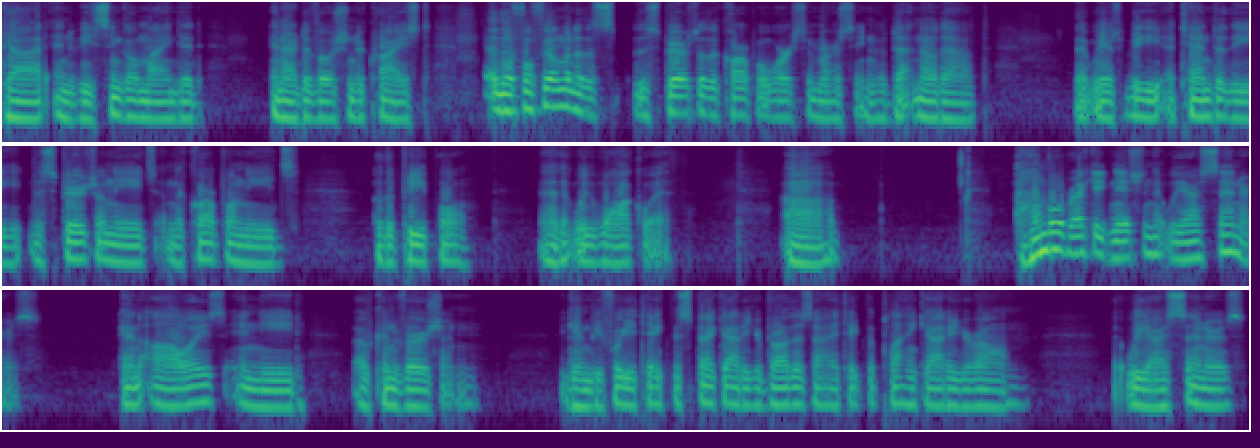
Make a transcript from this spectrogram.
God and to be single minded in our devotion to Christ. And the fulfillment of the, the spiritual, the corporal works of mercy, no, doubt, no doubt that we have to be attend to the, the spiritual needs and the corporal needs of the people uh, that we walk with. Uh, humble recognition that we are sinners and always in need of conversion. Again, before you take the speck out of your brother's eye, take the plank out of your own. That we are sinners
